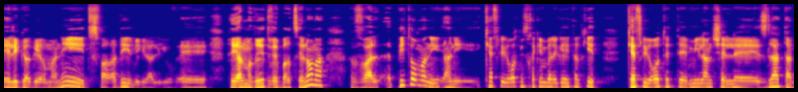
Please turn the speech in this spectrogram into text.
אה, ליגה גרמנית, ספרדית בגלל אה, ריאל מדריד וברצלונה אבל אה, פתאום אני, אני כיף לי לראות משחקים בליגה האיטלקית כיף לראות את מילאן של זלאטן.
